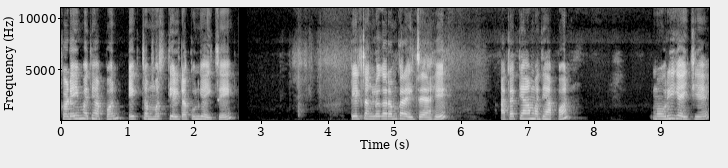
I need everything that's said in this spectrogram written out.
कढईमध्ये आपण एक चम्मच तेल टाकून घ्यायचे तेल चांगलं गरम करायचं आहे. आता त्यामध्ये आपण मोहरी घ्यायची आहे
